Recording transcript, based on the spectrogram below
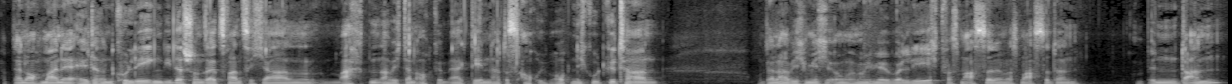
Habe dann auch meine älteren Kollegen, die das schon seit 20 Jahren machten, habe ich dann auch gemerkt, denen hat es auch überhaupt nicht gut getan. Und dann habe ich mich irgendwie mir überlegt, was machst du denn, was machst du denn? Und bin dann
